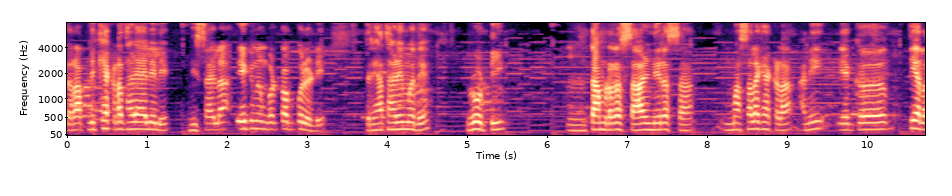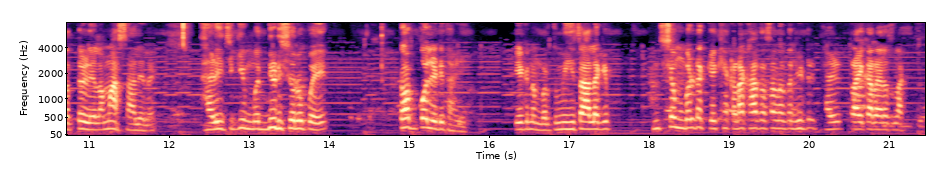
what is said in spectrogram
तर आपली खेकडा थाळी आलेली दिसायला एक नंबर टॉप क्वालिटी तर ह्या थाळीमध्ये रोटी तांबडा रस्सा अळणी रस्सा मसाला खेकडा आणि एक तेला तेलात तळलेला मासा आलेला आहे. थाळीची किंमत दीडशे रुपये. टॉप क्वालिटी थाळी. एक नंबर. तुम्ही हिचा आला की शंभर टक्के खेकडा खात असाल ना तर ही थाळी ट्राय करायलाच लागते.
